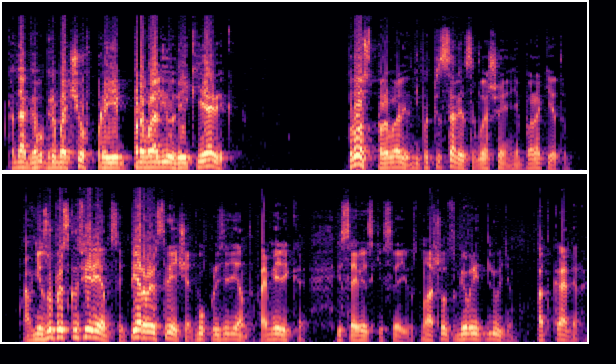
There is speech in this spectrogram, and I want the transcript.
Когда Горбачев провалил Рейкьявик, просто провалил, не подписали соглашение по ракетам. А внизу пресс-конференции, первая встреча двух президентов, Америка и Советский Союз. Ну а что говорить людям под камерой?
